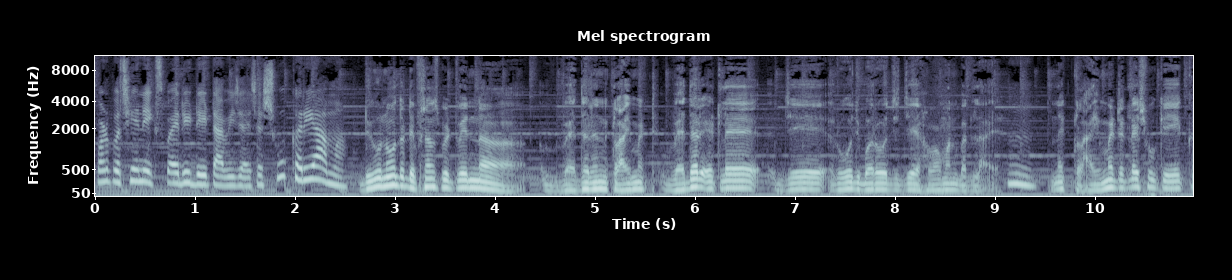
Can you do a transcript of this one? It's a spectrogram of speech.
પણ પછી એની એક્સપાયરી ડેટ આવી જાય છે. શું કરીએ આમાં? Do you know the difference between weather and climate weather એટલે જે રોજ બરોજ જે હવામાન બદલાય અને ક્લાઇમેટ એટલે શું કે એક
